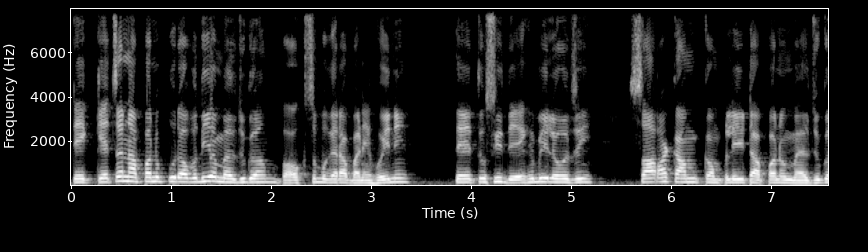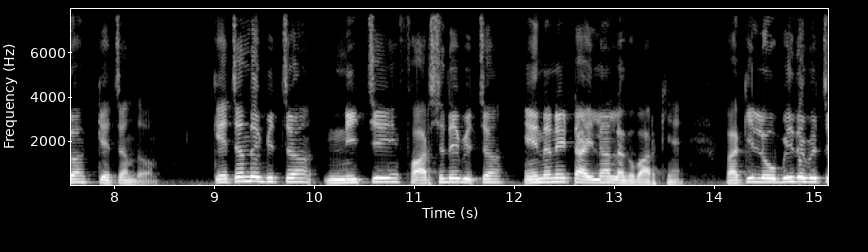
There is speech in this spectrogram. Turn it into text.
ਤੇ ਕਿਚਨ ਆਪਾਂ ਨੂੰ ਪੂਰਾ ਵਧੀਆ ਮਿਲ ਜੂਗਾ ਬਾਕਸ ਵਗੈਰਾ ਬਣੇ ਹੋਏ ਨੇ, ਤੇ ਤੁਸੀਂ ਦੇਖ ਵੀ ਲਓ ਜੀ, ਸਾਰਾ ਕੰਮ ਕੰਪਲੀਟ ਆਪਾਂ ਨੂੰ ਮਿਲ ਜੂਗਾ ਕਿਚਨ ਦਾ। ਕਿਚਨ ਦੇ ਵਿੱਚ ਨੀਚੇ ਫਰਸ਼ ਦੇ ਵਿੱਚ ਇਹਨਾਂ ਨੇ ਟਾਈਲਾਂ ਲਗਵਾ ਰੱਖੀਆਂ। ਬਾਕੀ ਲੋਬੀ ਦੇ ਵਿੱਚ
